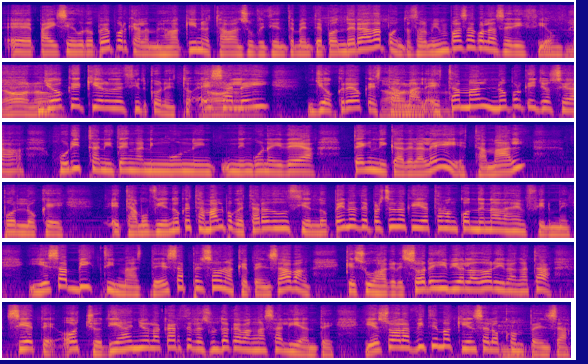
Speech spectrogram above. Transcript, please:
eh, países europeos porque a lo mejor aquí no estaban suficientemente ponderadas, pues entonces lo mismo pasa con la sedición. No, Yo qué quiero decir con esto, esa ley yo creo que está mal. Está mal no porque yo sea jurista ni tenga ningún, ninguna idea técnica de la ley, está mal por lo que estamos viendo que está mal porque está reduciendo penas de personas que ya estaban condenadas en firme. Y esas víctimas de esas personas que pensaban que sus agresores y violadores iban a estar 7, 8, 10 años en la cárcel, resulta que van a salir antes. Y eso a las víctimas, ¿quién se los compensa?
